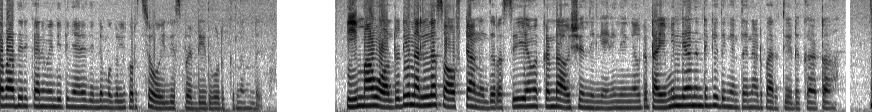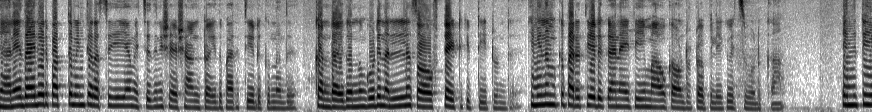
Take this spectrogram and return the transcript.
ആവാതിരിക്കാൻ വേണ്ടിയിട്ട് ഞാൻ ഇതിന്റെ മുകളിൽ കുറച്ച് ഓയിൽ സ്പ്രെഡ് ചെയ്ത് കൊടുക്കുന്നുണ്ട്. ഈ മാവ് ഓൾറെഡി നല്ല സോഫ്റ്റ് ആണ്. ഇത് റെസ്റ്റ് ചെയ്യാൻ വെക്കേണ്ട ആവശ്യമൊന്നുമില്ല. ഇനി നിങ്ങൾക്ക് ടൈം ഇല്ല എന്നുണ്ടെങ്കിൽ ഇതിങ്ങനെ തന്നെ അവിടെ പരത്തിയെടുക്കുക കേട്ടോ ഞാൻ ഏതായാലും ഒരു പത്ത് മിനിറ്റ് റെസ്റ്റ് ചെയ്യാൻ വെച്ചതിന് ശേഷമാണ് കേട്ടോ ഇത് പരത്തിയെടുക്കുന്നത്. കണ്ട ഇതൊന്നും കൂടി നല്ല സോഫ്റ്റ് ആയിട്ട് കിട്ടിയിട്ടുണ്ട്. ഇനി നമുക്ക് പരത്തിയെടുക്കാനായിട്ട് ഈ മാവ് കൗണ്ടർ ടോപ്പിലേക്ക് വെച്ച് കൊടുക്കാം. എന്നിട്ട് ഈ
